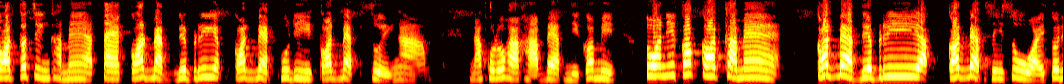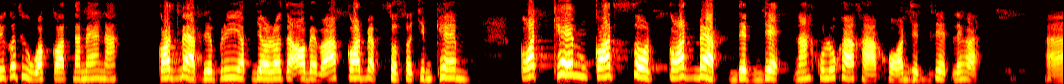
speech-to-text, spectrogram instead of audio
ก๊อตก็จริงค่ะแม่ แต่ก๊อตแบบเรียบๆก๊อตแบบผู้ดีก๊อตแบบสวยงามนะคุณลูกค้าค่ะแบบนี้ก็มี ตัวนี้ก็ก๊อตค่ะแม่ก๊อตแบบเรียบๆก๊อตแบบสีสวย ตัวนี้ก็ถือว่าก๊อตนะแม่นะก๊อตแบบเรียบๆเดี๋ยวเราจะเอาแบบว่าก๊อตแบบสดๆเข้มๆก๊อตเข้มก๊อตสดก๊อตแบบเด็ดๆนะคุณลูกค้าขาขอเด็ดๆเลยค่ะ อ่า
